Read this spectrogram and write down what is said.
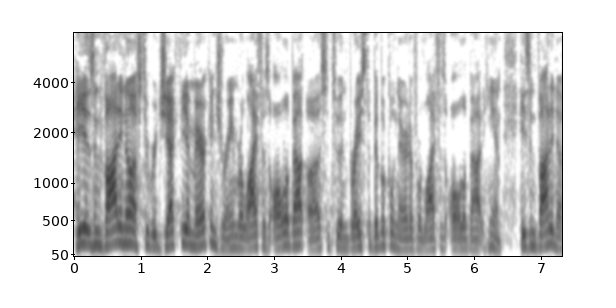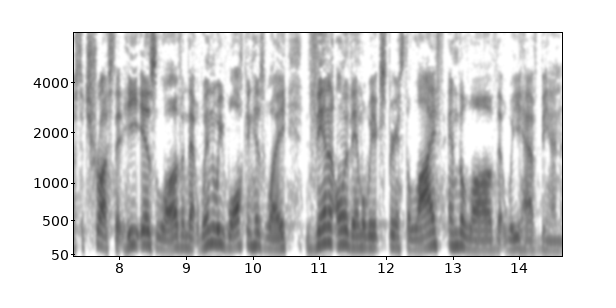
He is inviting us to reject the American dream where life is all about us and to embrace the biblical narrative where life is all about Him. He's inviting us to trust that He is love and that when we walk in His way, then and only then will we experience the life and the love that we have been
